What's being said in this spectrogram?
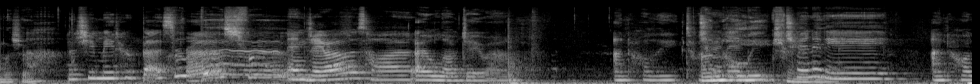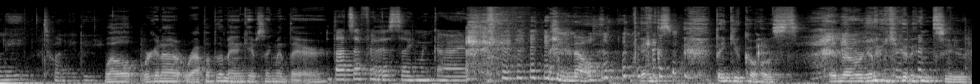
on the show. And she made her best friend. Best friend. And JWoww is hot. I love JWoww. Unholy Unholy Trinity. Trinity. Trinity. Unholy Trinity. Well, we're gonna wrap up the man cave segment there. That's it for this segment, guys. no. Thanks. Thank you, co-hosts. And then we're gonna get into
